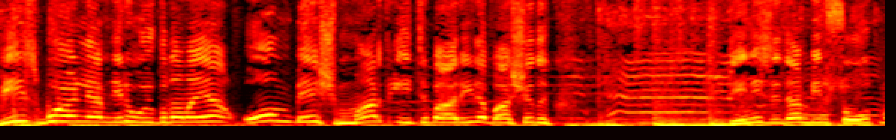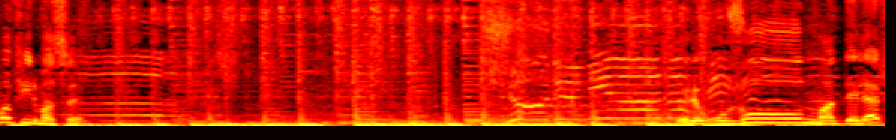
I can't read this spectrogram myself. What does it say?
Biz bu önlemleri uygulamaya 15 Mart itibariyle başladık. Denizli'den bir soğutma firması. Böyle uzun maddeler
